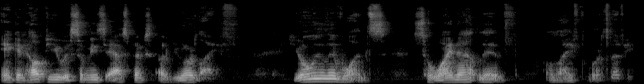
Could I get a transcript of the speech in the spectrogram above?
and can help you with some of these aspects of your life. You only live once, so why not live a life worth living?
